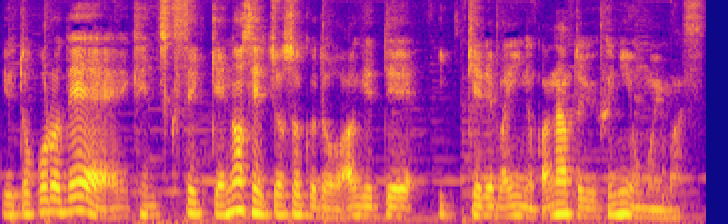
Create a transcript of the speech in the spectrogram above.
いうところで、建築設計の成長速度を上げていければいいのかなというふうに思います。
